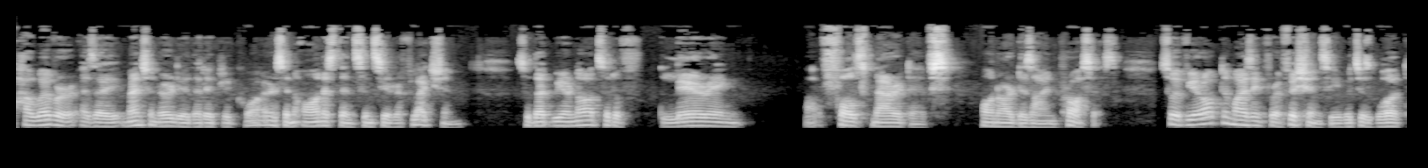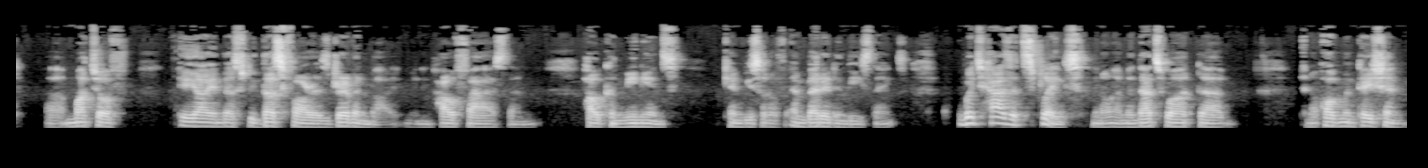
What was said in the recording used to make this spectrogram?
However, as I mentioned earlier, that it requires an honest and sincere reflection so that we are not sort of layering uh, false narratives on our design process. So if we are optimizing for efficiency, which is what uh, much of AI industry thus far is driven by, meaning how fast and how convenience can be sort of embedded in these things, which has its place. You know, I mean that's what uh, you know augmentation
